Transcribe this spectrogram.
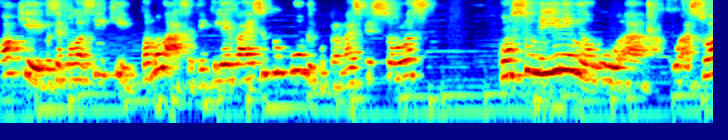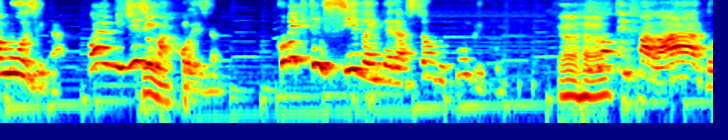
ok, você falou assim que, vamos lá, você tem que levar isso para o público, para mais pessoas consumirem o, a, a sua música. Olha, me diz Sim. uma coisa. Como é que tem sido a interação do público? Uhum. O pessoal tem falado?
